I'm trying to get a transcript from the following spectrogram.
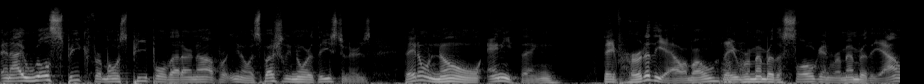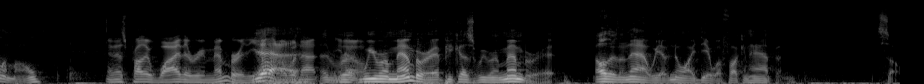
and I will speak for most people that are not for you know, especially Northeasterners. They don't know anything. They've heard of the Alamo. They remember the slogan "Remember the Alamo." And that's probably why they remember the yeah, Alamo, not, you re- know, we remember it because we remember it. Other than that, we have no idea what fucking happened. So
